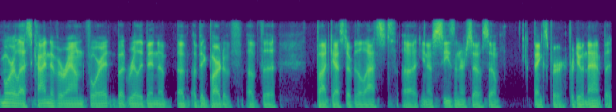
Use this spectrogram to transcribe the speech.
more or less kind of around for it, but really been a, a, a big part of of the podcast over the last uh, you know season or so. So thanks for for doing that. But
